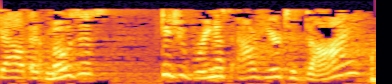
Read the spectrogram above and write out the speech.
shout at Moses. Did you bring us out here to die?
